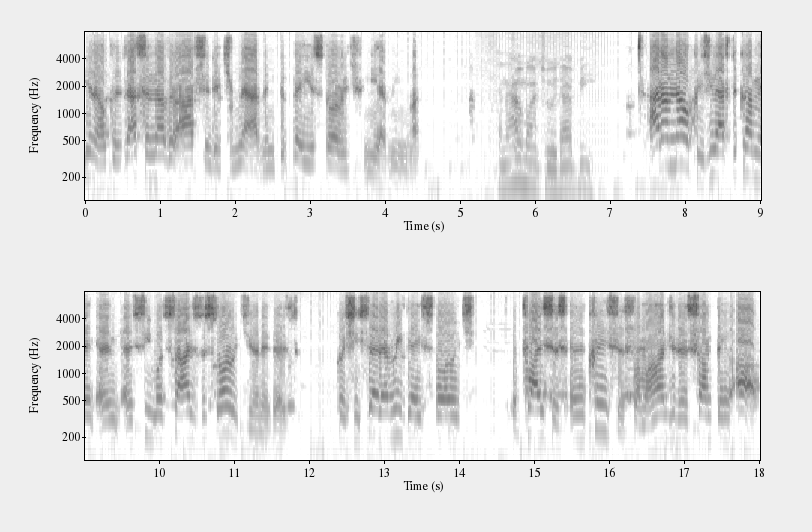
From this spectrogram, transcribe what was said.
you know, because that's another option that you have, and you could pay your storage fee every month. And how much would that be? I don't know because you have to come in and, and see what size the storage unit is. Because she said everyday storage, the prices increases from a hundred and something up.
